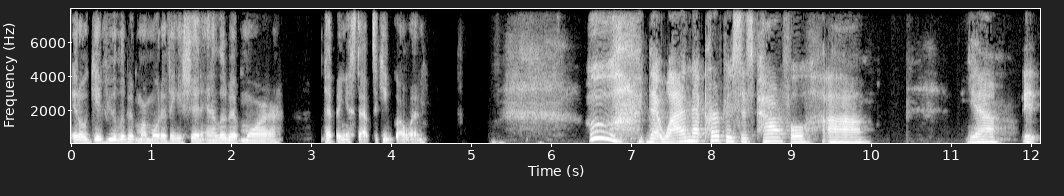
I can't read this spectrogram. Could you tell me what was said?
it'll give you a little bit more motivation and a little bit more pep in your step to keep going. Whew, that why and that purpose is powerful. Um, yeah it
